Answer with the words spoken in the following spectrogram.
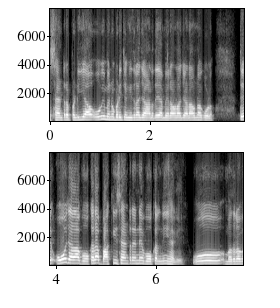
ਸੈਂਟਰ ਪੰਡੀਆ ਉਹ ਵੀ ਮੈਨੂੰ ਬੜੀ ਚੰਗੀ ਤਰ੍ਹਾਂ ਜਾਣਦੇ ਆ, ਮੇਰਾ ਆਉਣਾ ਜਾਣਾ ਉਹਨਾਂ ਕੋਲ। ਤੇ ਉਹ ਜ਼ਿਆਦਾ ਵੋਕਲ ਆ, ਬਾਕੀ ਸੈਂਟਰ ਇੰਨੇ ਵੋਕਲ ਨਹੀਂ ਹੈਗੇ। ਉਹ ਮਤਲਬ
